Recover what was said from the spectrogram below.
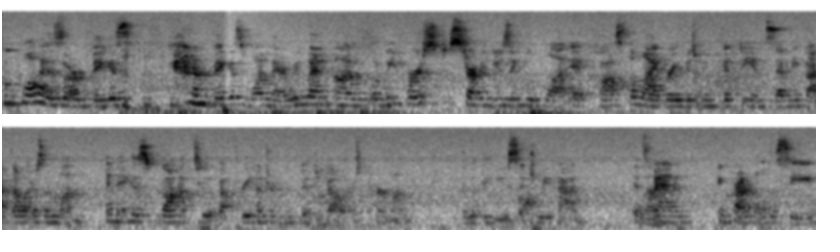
Hoopla is our biggest, our biggest one there. We went on, when we first started using Hoopla, it cost the library between fifty and seventy-five dollars a month, and it has gone up to about three hundred and fifty dollars per month with the usage we've had. It's Wow. been incredible to see.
